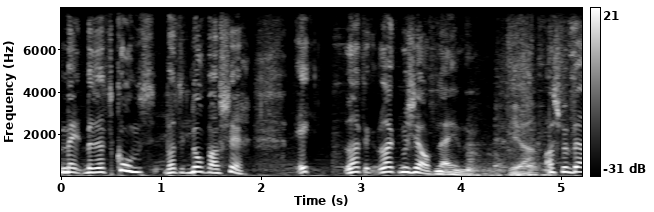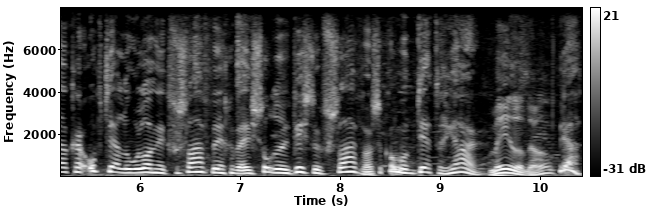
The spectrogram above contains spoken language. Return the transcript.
maar maar dat komt, wat ik nogmaals zeg. Ik, laat, ik, laat ik mezelf nemen. Ja. Als we bij elkaar optellen hoe lang ik verslaafd ben geweest zonder dat ik wist dat ik verslaafd was, dan komen op 30 jaar. Meen je dat nou? Ja.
